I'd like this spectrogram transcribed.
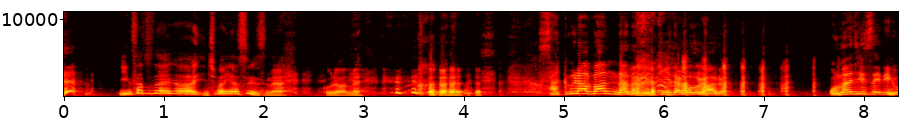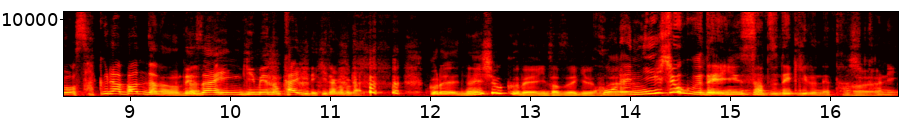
印刷代が一番安いですね。これはね。桜バンダナで聞いたことがある。同じセリフを桜バンダナのデザイン決めの会議で聞いたことがある。これ二色で印刷できるんで。これ2色で印刷できるね。確かに、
